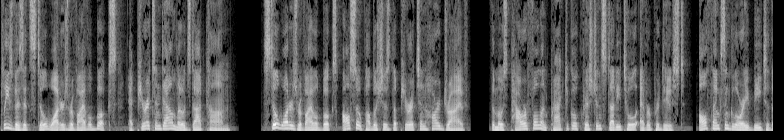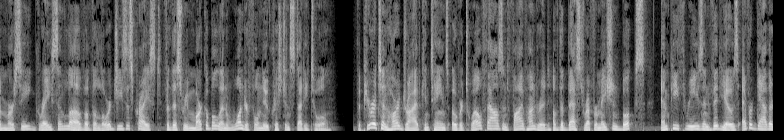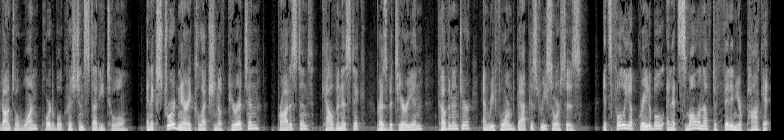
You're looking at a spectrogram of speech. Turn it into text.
please visit Still Waters Revival Books at PuritanDownloads.com. Still Waters Revival Books also publishes the Puritan Hard Drive, the most powerful and practical Christian study tool ever produced. All thanks and glory be to the mercy, grace, and love of the Lord Jesus Christ for this remarkable and wonderful new Christian study tool. The Puritan hard drive contains over 12,500 of the best Reformation books, MP3s, and videos ever gathered onto one portable Christian study tool. An extraordinary collection of Puritan, Protestant, Calvinistic, Presbyterian, Covenanter, and Reformed Baptist resources. It's fully upgradable and it's small enough to fit in your pocket.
